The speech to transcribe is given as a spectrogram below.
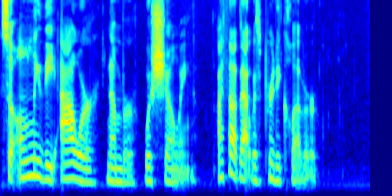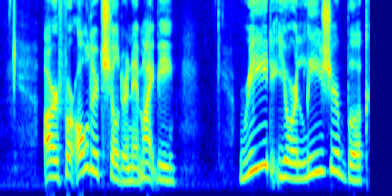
so only the hour number was showing. I thought that was pretty clever. Or for older children, it might be read your leisure book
